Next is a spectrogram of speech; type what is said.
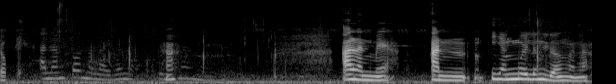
ดอกแค่อันนั้นต้นอะไรนั่นน่ะเป็นฮะข้างไหนอันนั้นไหมอันอีหยังหน่วยเหลืองๆอะนะ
